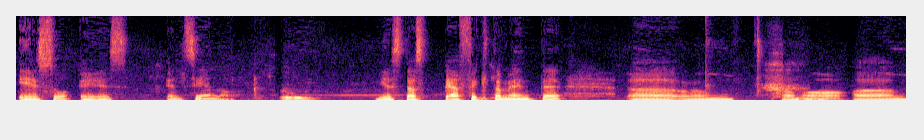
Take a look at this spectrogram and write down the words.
eso es el cielo. Mm. Y estás perfectamente ah, um, como um,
